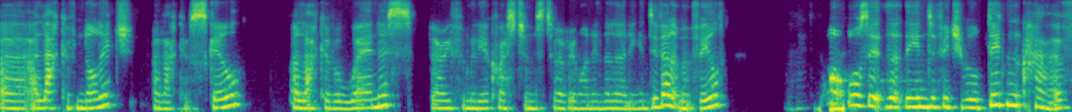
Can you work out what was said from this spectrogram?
uh, a lack of knowledge, a lack of skill, a lack of awareness? Very familiar questions to everyone in the learning and development field. What was it that the individual didn't have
